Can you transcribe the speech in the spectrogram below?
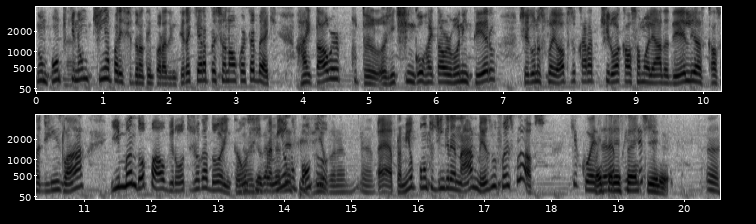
num ponto é. que não tinha aparecido na temporada inteira, que era pressionar o quarterback. Hightower, puta, a gente xingou o Hightower o ano inteiro. Chegou nos playoffs, o cara tirou a calça molhada dele, a calça jeans lá, e mandou pau, virou outro jogador. Então, é um assim, para mim o ponto. Né? É, é para mim o ponto de engrenar mesmo foi os playoffs. Que coisa, é interessante. Né? Ah.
